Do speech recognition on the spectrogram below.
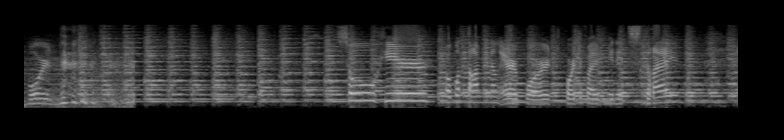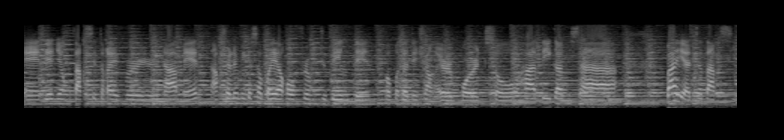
bored. so, here, papunta kami ng airport. 45 minutes drive. And yan yung taxi driver namin. Actually, may kasabay ako from Jubil din. Papunta din siyang airport. So, hati kami sa bayad sa taxi.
